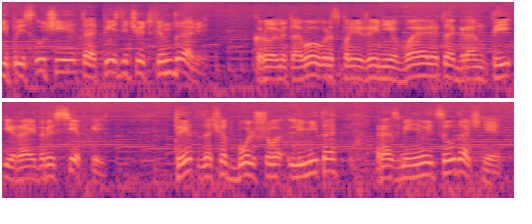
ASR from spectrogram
и при случае трапезничают финдами. Кроме того, в распоряжении Вайлета гранты и райдеры с сеткой. Тед за счет большего лимита разменивается удачнее –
